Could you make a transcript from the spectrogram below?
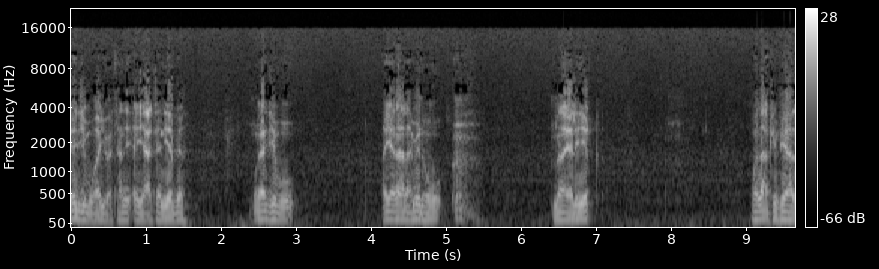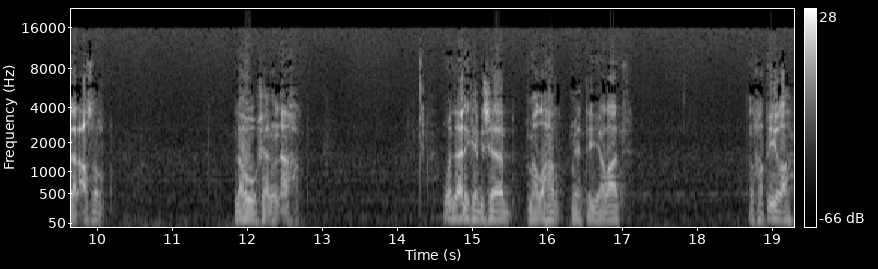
يجب أن يعتني به ويجب أن ينال منه ما يليق ولكن في هذا العصر له شأن آخر. وذلك بسبب ما ظهر من التيارات الخطيرة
